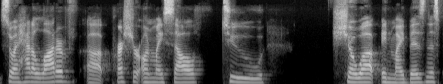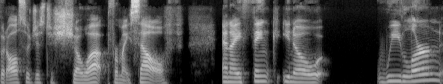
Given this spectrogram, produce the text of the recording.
So I had a lot of uh, pressure on myself to show up in my business, but also just to show up for myself. And I think, you know, we learn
